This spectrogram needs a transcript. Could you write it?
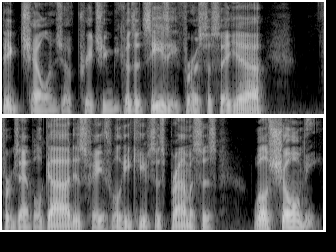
big challenge of preaching because it's easy for us to say, yeah, for example, God is faithful; He keeps His promises well, show me.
